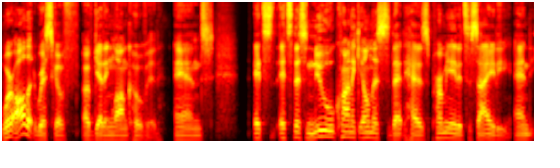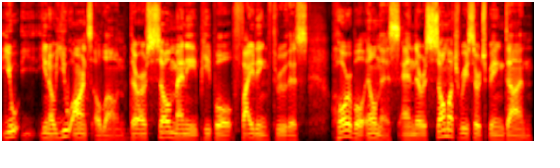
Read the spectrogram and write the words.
we're all at risk of of getting long COVID, and it's it's this new chronic illness that has permeated society. And you you know you aren't alone. There are so many people fighting through this horrible illness and there is so much research being done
